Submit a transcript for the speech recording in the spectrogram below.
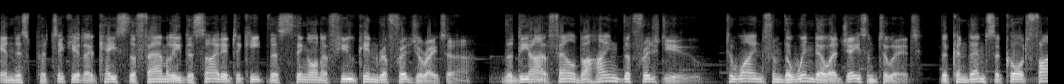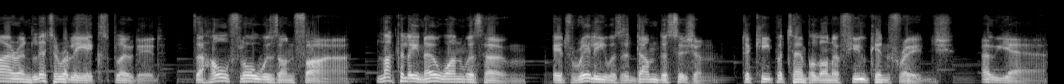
In this particular case the family decided to keep this thing on a Fukin refrigerator. The diya fell behind the fridge due to wind from the window adjacent to it. The condenser caught fire and literally exploded. The whole floor was on fire. Luckily no one was home. It really was a dumb decision to keep a temple on a Fukin fridge. Oh yeah,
